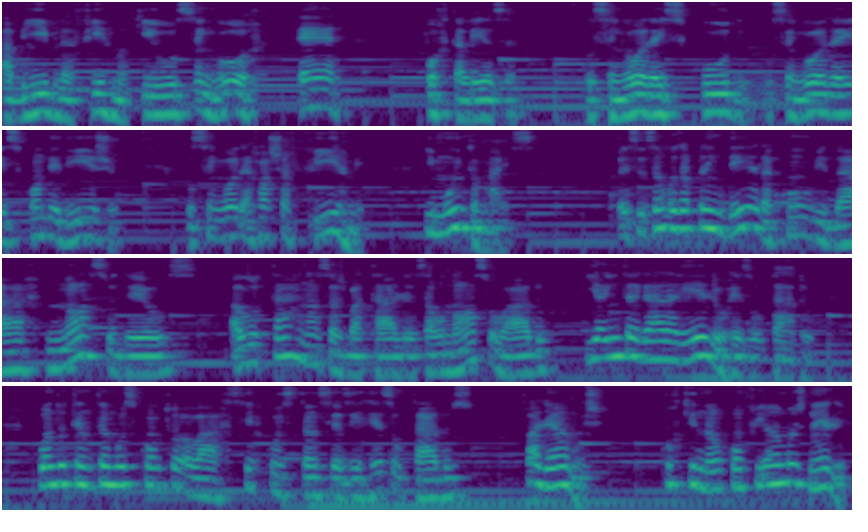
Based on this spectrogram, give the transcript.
A Bíblia afirma que o Senhor é fortaleza, o Senhor é escudo, o Senhor é esconderijo, o Senhor é rocha firme e muito mais. Precisamos aprender a convidar nosso Deus a lutar nossas batalhas ao nosso lado e a entregar a Ele o resultado. Quando tentamos controlar circunstâncias e resultados, falhamos, porque não confiamos nele.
